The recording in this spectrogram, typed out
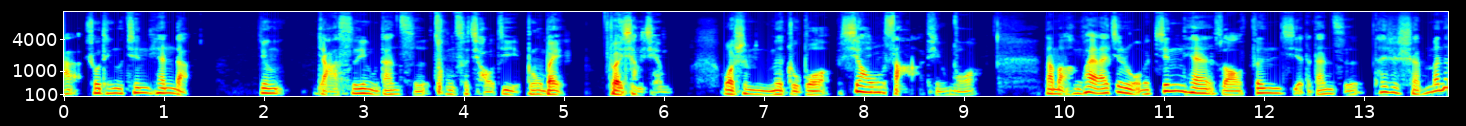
大家收听今天的英雅思英语单词，从此巧记不用背专项节目。我是你们的主播潇洒停魔。那么，很快来进入我们今天所要分解的单词，它是什么呢？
